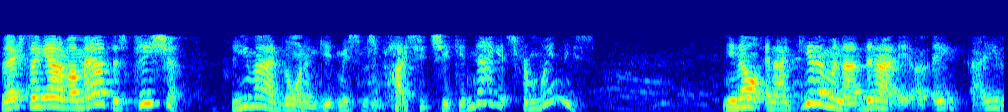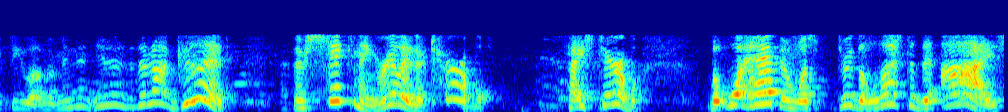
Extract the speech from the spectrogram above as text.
The next thing out of my mouth is, Tisha, do you mind going and get me some spicy chicken nuggets from Wendy's? You know, and I get them, and I, then I, I, I eat a few of them, and you know, they're not good. They're sickening, really. They're terrible. Taste terrible. But what happened was through the lust of the eyes,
